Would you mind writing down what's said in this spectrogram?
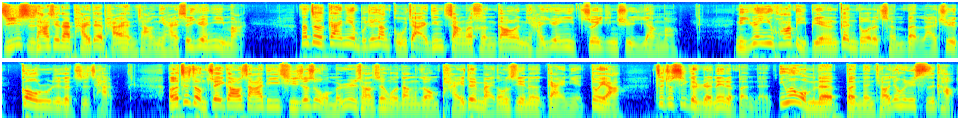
即使他现在排队排很长，你还是愿意买？那这个概念不就像股价已经涨了很高了，你还愿意追进去一样吗？你愿意花比别人更多的成本来去购入这个资产，而这种追高杀低，其实就是我们日常生活当中排队买东西的那个概念。对啊，这就是一个人类的本能，因为我们的本能条件会去思考。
